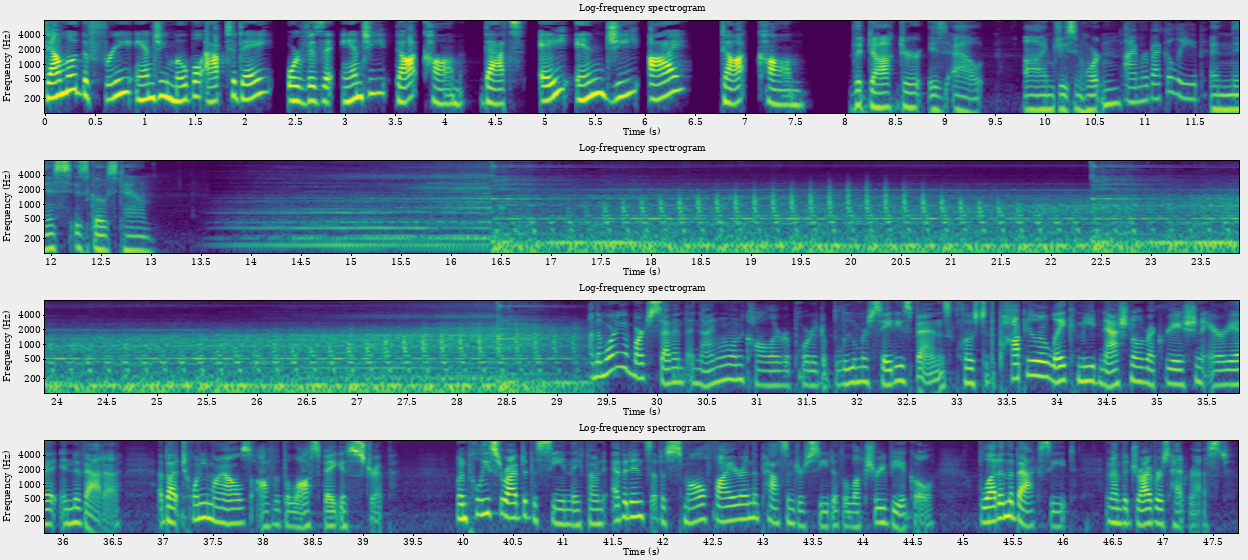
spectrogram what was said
Download the free Angi mobile app today or visit Angi.com. That's A-N-G-I dot com. The doctor is out. I'm Jason Horton. I'm Rebecca Lieb. And this is Ghost Town. On the morning of March 7th, a 911 caller reported a blue Mercedes Benz close to the popular Lake Mead National Recreation Area in Nevada, about 20 miles off of the Las Vegas Strip. When police arrived at the scene, they found evidence of a small fire in the passenger seat of the luxury vehicle, blood in the back seat, and on the driver's headrest.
